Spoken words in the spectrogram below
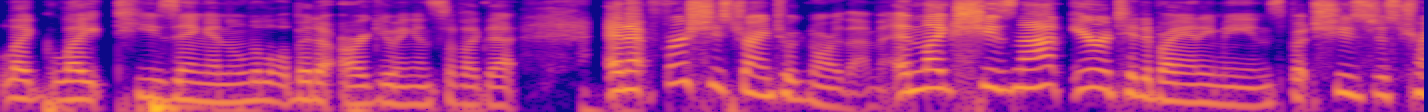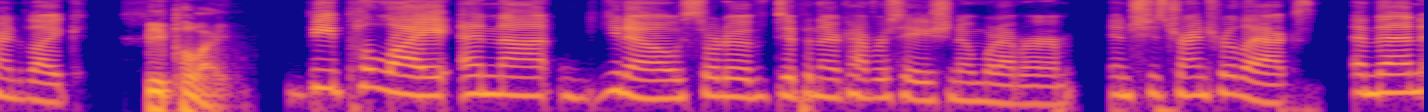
like light teasing and a little bit of arguing and stuff like that. And at first she's trying to ignore them. And like she's not irritated by any means, but she's just trying to like Be polite. be polite and not, you know, sort of dip in their conversation and whatever. And she's trying to relax. And then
